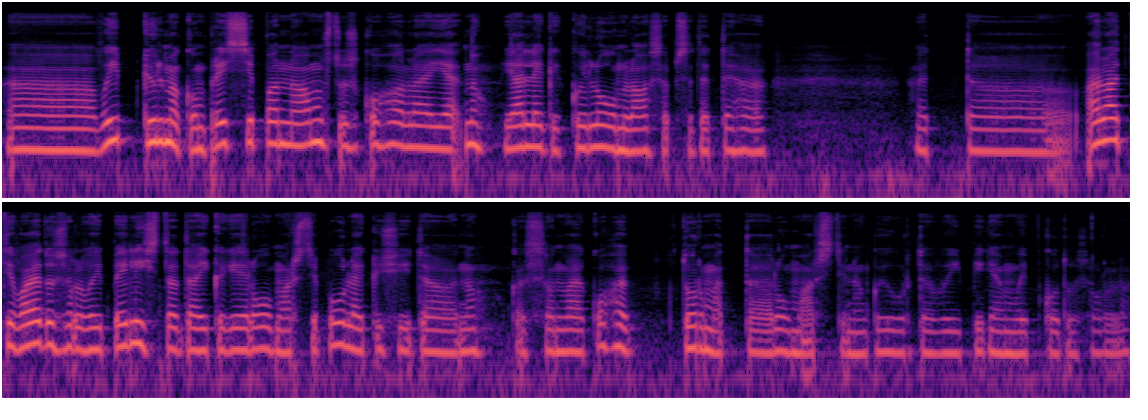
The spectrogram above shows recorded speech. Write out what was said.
võib külma kompressi panna hammustuskohale ja noh, jällegi, kui loom laseb seda teha, et äh, alati vajadusel võib helistada ikkagi loomaarsti poole, küsida noh, kas on vaja kohe tormata loomaarsti nagu juurde või pigem võib kodus olla.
